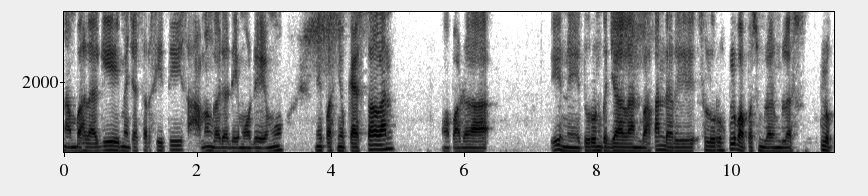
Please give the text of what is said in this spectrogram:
nambah lagi Manchester City sama nggak ada demo-demo. Ini pas Newcastle kan mau pada ini turun ke jalan bahkan dari seluruh klub apa 19 klub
